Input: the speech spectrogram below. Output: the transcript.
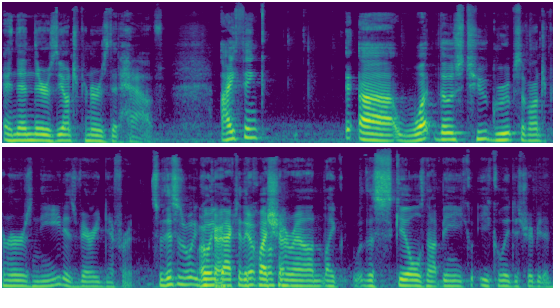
and then there's the entrepreneurs that have. I think uh, what those two groups of entrepreneurs need is very different. So this is what going Okay. back to the Yep, question okay. around like the skills not being equ- equally distributed.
